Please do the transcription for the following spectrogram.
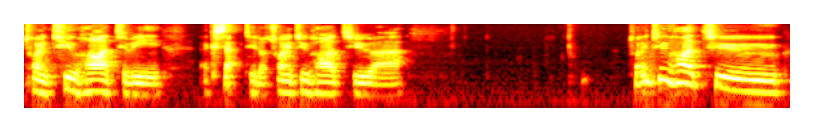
trying too hard to be accepted or trying too hard to trying too hard to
